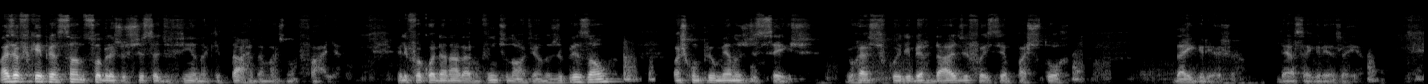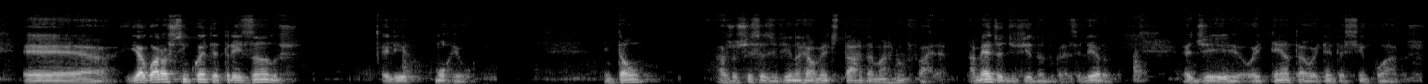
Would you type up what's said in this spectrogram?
Mas eu fiquei pensando sobre a justiça divina, que tarda, mas não falha. Ele foi condenado a 29 anos de prisão, mas cumpriu menos de seis e o resto ficou em liberdade e foi ser pastor da igreja, dessa igreja aí. É, e agora, aos 53 anos, ele morreu. Então, a justiça divina realmente tarda, mas não falha. A média de vida do brasileiro é de 80 a 85 anos.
